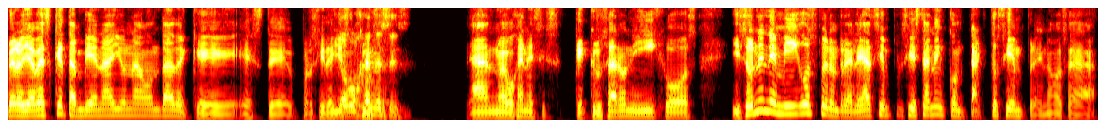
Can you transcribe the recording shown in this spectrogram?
Pero ya ves que también hay una onda de que, este, por decir ellos Nuevo Génesis. Ah, Nuevo Génesis, que cruzaron hijos y son enemigos, pero en realidad siempre sí están en contacto siempre, ¿no? O sea,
